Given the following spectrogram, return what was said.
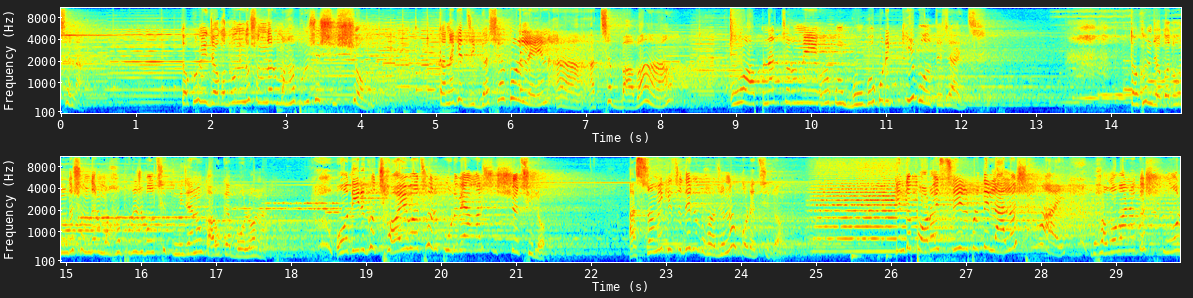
পারছে না। তখন এই জগৎবন্ধু সুন্দর মহাপুরুষের শিষ্য তানাকে জিজ্ঞাসা করলেন আচ্ছা বাবা, ও আপনার চরণে ওরকম গো গো করে কি বলতে চাইছে? তখন জগৎবন্ধু সুন্দর মহাপুরুষ বলছে, তুমি যেন কাউকে বলো না। ও দীর্ঘ ছয় বছর পূর্বে আমার শিষ্য ছিল। আশ্রমে কিছুদিন ভজনও করেছিল। কিন্তু পর স্ত্রীর প্রতি লালসায় ভগবান ওকে সুর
